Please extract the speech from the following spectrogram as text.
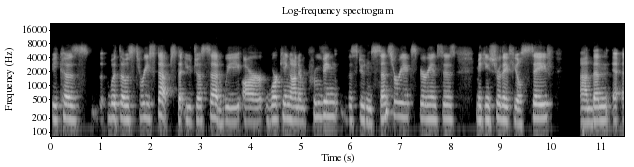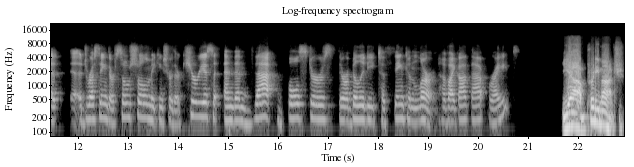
because with those three steps that you just said, we are working on improving the students' sensory experiences, making sure they feel safe, and then addressing their social, making sure they're curious, and then that bolsters their ability to think and learn. Have I got that right? Yeah, pretty much.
